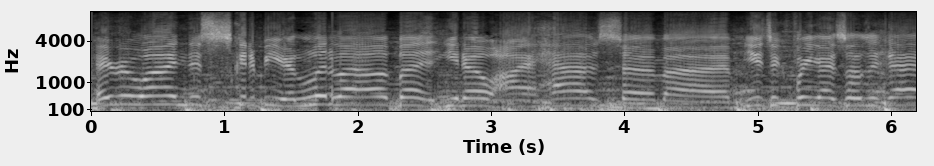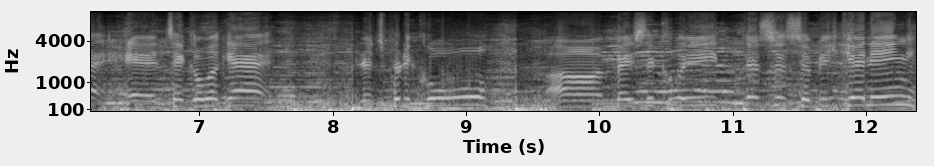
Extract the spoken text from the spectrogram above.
Hey everyone, this is gonna be a little loud, but you know, I have some uh, music for you guys to look at and take a look at, and it's pretty cool. Um, basically, this is the beginning,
